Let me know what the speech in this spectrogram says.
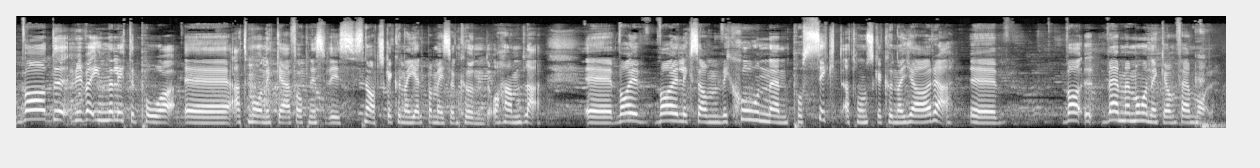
Vad, vi var inne lite på eh, att Monica förhoppningsvis snart ska kunna hjälpa mig som kund att handla. Eh, vad är, vad är liksom visionen på sikt att hon ska kunna göra? Eh, vad, vem är Monica om fem år?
